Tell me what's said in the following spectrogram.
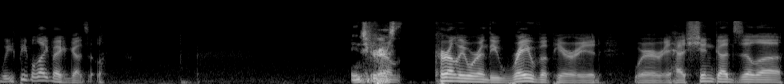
We, people like Mechagodzilla. Interesting. Currently, we're in the Reiwa period where it has Shin Godzilla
